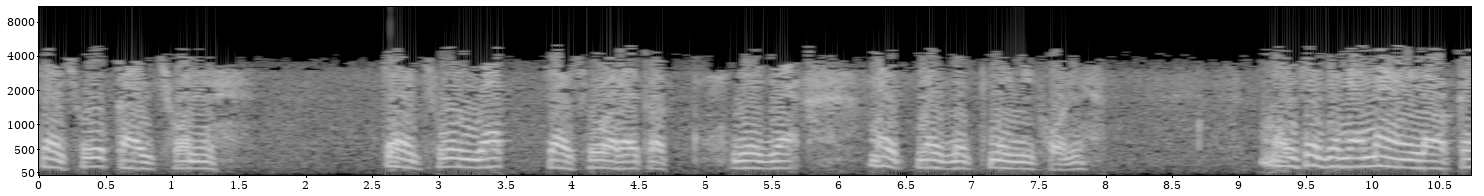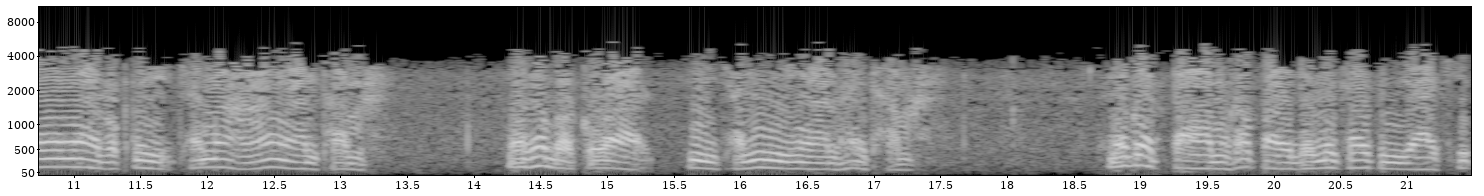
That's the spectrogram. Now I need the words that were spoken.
เจ้าชู้ไก่ชน เจ้าชู้ยักษ์เจ้าชู้อะไรก็เยอะแยะ ไม่ไม่ไม่ไม่มีผล ไม่ใช่จะมานั่งหลอกกันง่ายบอกนี่ฉันมาหางานทำแล้วก็บอกว่านี่ฉันมีงานให้ทำแล้วก็ตามเข้าไปโดยไม่ใช้ปัญญาคิด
